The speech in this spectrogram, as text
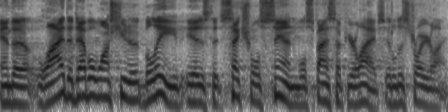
And the lie the devil wants you to believe is that sexual sin will spice up your lives. It'll destroy your life.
